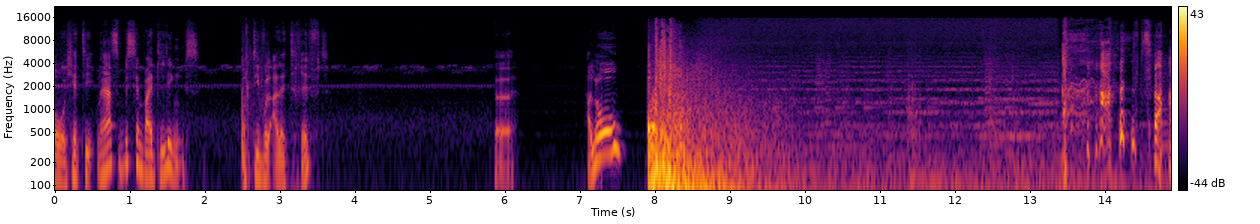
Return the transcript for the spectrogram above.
Oh, ich hätte die... Na, ist ein bisschen weit links. Ob die wohl alle trifft? Äh. Hallo? Alter.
